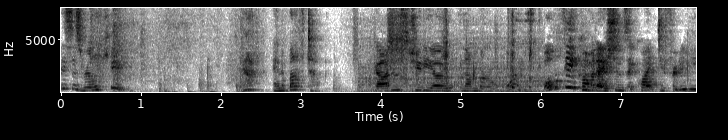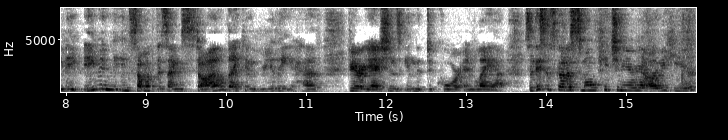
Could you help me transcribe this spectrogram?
This is really cute. And a bathtub garden studio number one. All of the accommodations are quite different and unique. Even in some of the same style, they can really have variations in the decor and layout. So this has got a small kitchen area over here.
